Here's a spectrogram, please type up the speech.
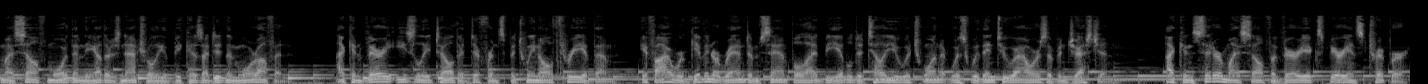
myself more than the others naturally because I did them more often. I can very easily tell the difference between all three of them, if I were given a random sample I'd be able to tell you which one it was within two hours of ingestion. I consider myself a very experienced tripper,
